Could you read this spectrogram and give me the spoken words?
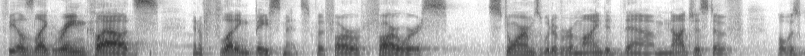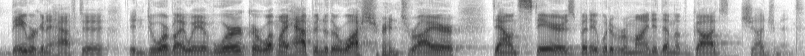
Feels like rain clouds in a flooding basement, but far, far worse. Storms would have reminded them not just of what was they were going to have to endure by way of work or what might happen to their washer and dryer downstairs, but it would have reminded them of God's judgment.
